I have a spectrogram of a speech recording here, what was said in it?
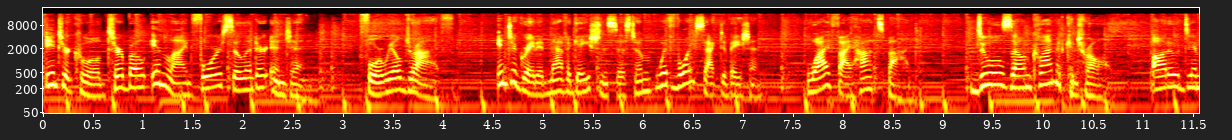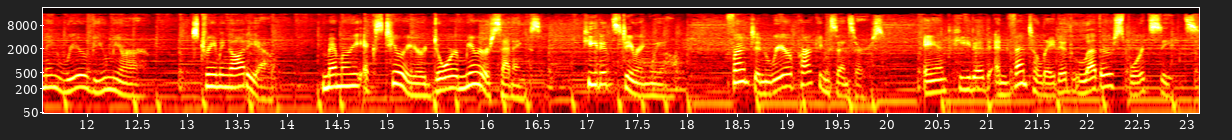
intercooled turbo inline four cylinder engine, four wheel drive, integrated navigation system with voice activation, Wi Fi hotspot, dual zone climate control, auto dimming rear view mirror, streaming audio, memory exterior door mirror settings, heated steering wheel, front and rear parking sensors, and heated and ventilated leather sports seats.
